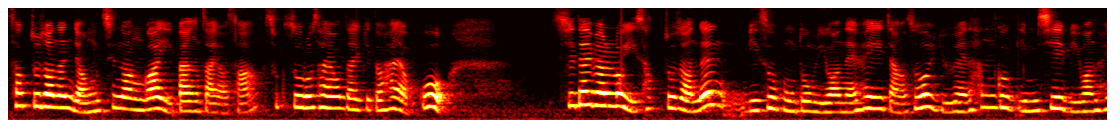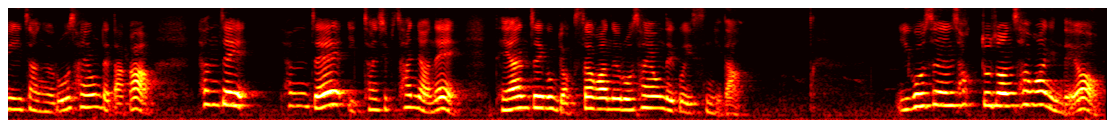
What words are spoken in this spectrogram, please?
석조전은 영친왕과 이방자 여사, 숙소로 사용되기도 하였고 시대별로 이 석조전은 미소 공동위원회 회의 장소 유엔 한국 임시 미원 회의장으로 사용되다가 현재 현재 2014년에 대한제국 역사관으로 사용되고 있습니다. 이곳은 석조전 서관인데요.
